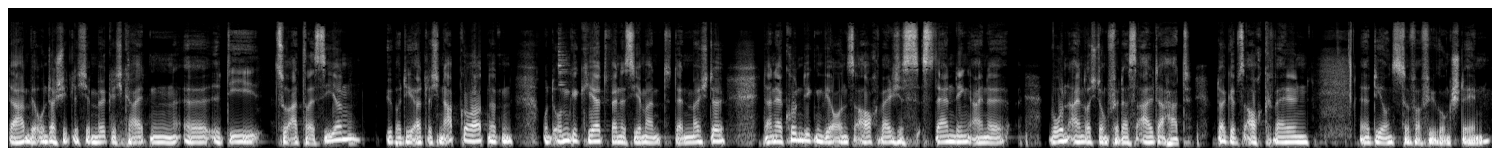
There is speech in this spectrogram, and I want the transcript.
Da haben wir unterschiedliche Möglichkeiten, äh, die zu adressieren über die örtlichen Abgeordneten und umgekehrt, wenn es jemand denn möchte, dann erkundigen wir uns auch, welches Standing eine Wohneinrichtung für das Alter hat. Da gibt's auch Quellen, äh, die uns zur Verfügung stehen.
